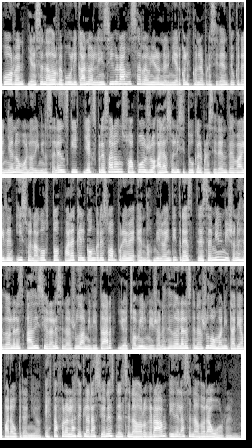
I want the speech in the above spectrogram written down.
Warren y el senador republicano Lindsey Graham se reunieron el miércoles con el presidente ucraniano Volodymyr Zelensky y expresaron su apoyo a la solicitud que el presidente Biden hizo en agosto para que el Congreso apruebe en 2023 13 mil millones de dólares adicionales en ayuda militar y 8 mil millones de dólares en ayuda humanitaria para Ucrania. Estas fueron las declaraciones del senador Graham y de la senadora Warren.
